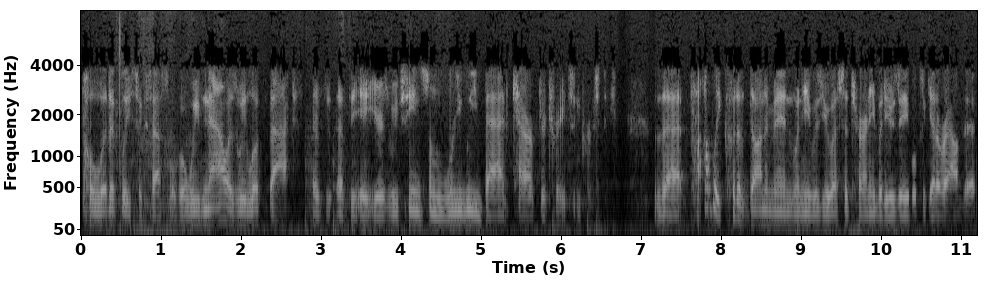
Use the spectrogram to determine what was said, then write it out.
politically successful. But we've now, as we look back at, at the eight years, we've seen some really bad character traits in Christie that probably could have done him in when he was U.S. attorney, but he was able to get around it.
